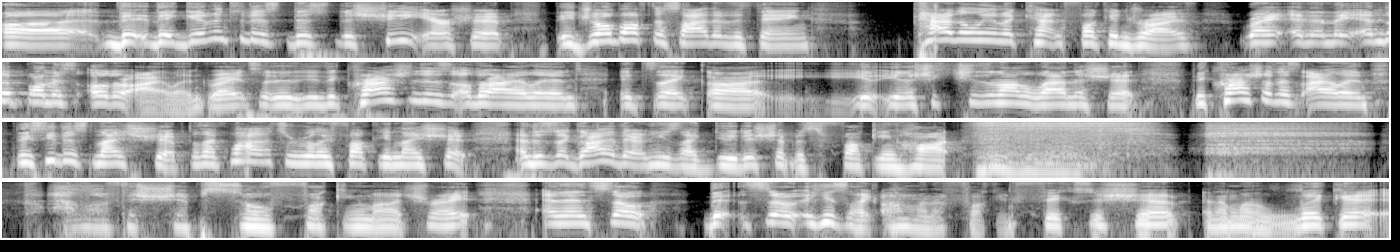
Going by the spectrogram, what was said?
uh, they, they get into this this this shitty airship. They jump off the side of the thing. Katalina can't fucking drive, right? And then they end up on this other island, right? So they, they crash into this other island. It's like, uh, you, you know, she, she's on the land shit. They crash on this island. They see this nice ship. They're like, wow, that's a really fucking nice ship. And there's a guy there, and he's like, dude, this ship is fucking hot. I love this ship so fucking much, right? And then so so he's like, I'm gonna fucking fix this ship and I'm gonna lick it.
